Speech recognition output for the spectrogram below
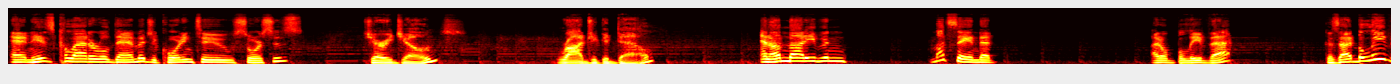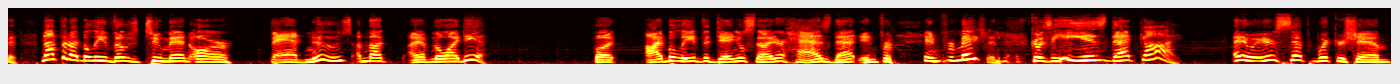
And his collateral damage, according to sources, Jerry Jones, Roger Goodell, and I'm not even, I'm not saying that I don't believe that because I believe it. Not that I believe those two men are bad news. I'm not, I have no idea. But I believe that Daniel Snyder has that infor- information because he is that guy. Anyway, here's Seth Wickersham,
